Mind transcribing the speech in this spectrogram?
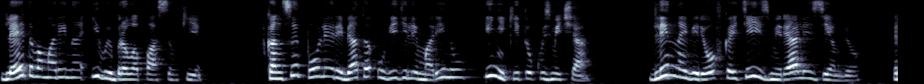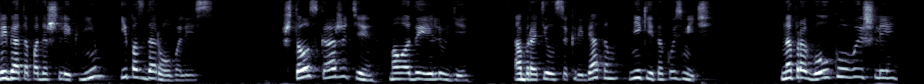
Для этого Марина и выбрала пасынки. В конце поля ребята увидели Марину и Никиту Кузьмича. Длинной веревкой те измеряли землю. Ребята подошли к ним и поздоровались. «Что скажете, молодые люди?» – обратился к ребятам Никита Кузьмич. «На прогулку вышли,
